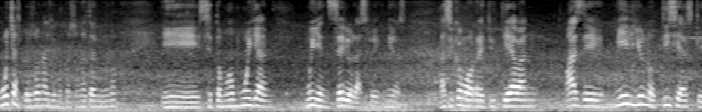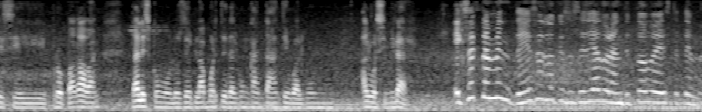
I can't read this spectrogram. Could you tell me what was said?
muchas personas, y en lo personal también uno, eh, se tomó muy, muy en serio las fake news, así como retuiteaban más de mil y un noticias que se propagaban, tales como los de la muerte de algún cantante o algún algo similar. Exactamente, eso es lo que sucedía durante todo este tema.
